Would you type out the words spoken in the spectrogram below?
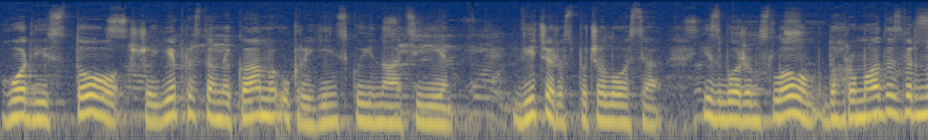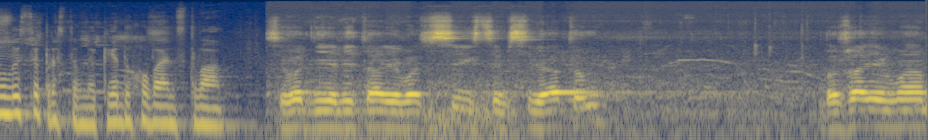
гордість того, що є представниками української нації. Віче розпочалося, і з Божим словом до громади звернулися представники духовенства. Сьогодні я вітаю вас всіх цим святом. Бажаю вам,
